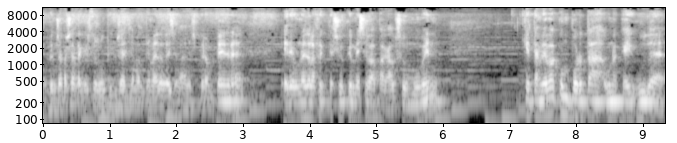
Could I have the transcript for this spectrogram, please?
el que ens ha passat aquests últims anys amb el tema de les gelades, però en pedra era una de l'afectació que més se va pagar al seu moment, que també va comportar una caiguda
